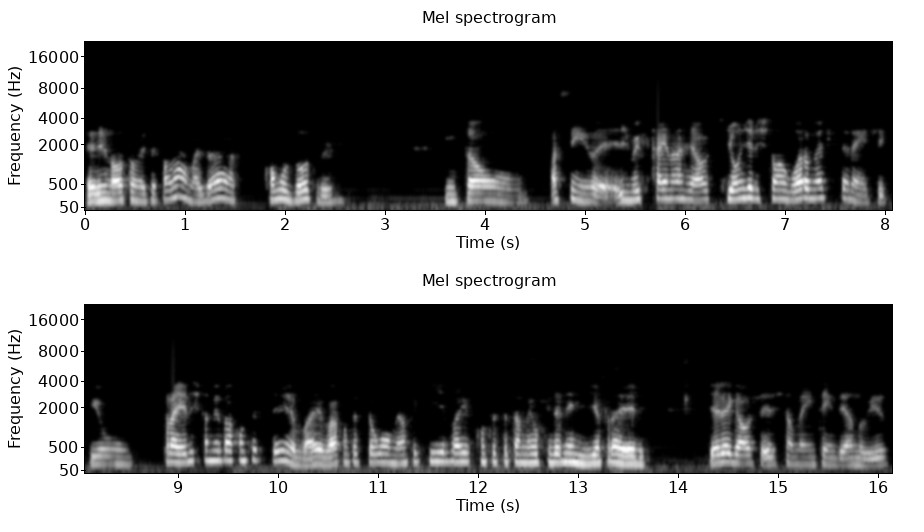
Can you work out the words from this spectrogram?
Eles notam isso e falam, ah, mas é como os outros. Então, assim, eles meio que caem na real que onde eles estão agora não é diferente, que o para eles também vai acontecer, vai vai acontecer o momento em que vai acontecer também o fim da energia para eles. E é legal eles também entendendo isso.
